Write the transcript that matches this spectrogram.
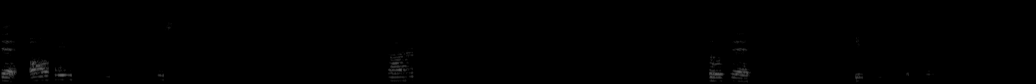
that all they, their mother was in long-term care, and the daughter just wanted somebody to live in the house so that it wouldn't get broken into and all that,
